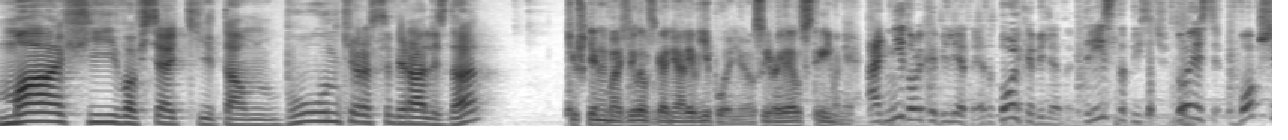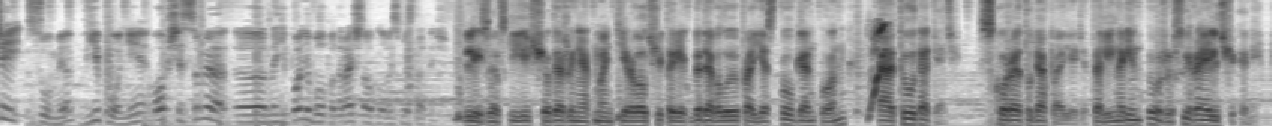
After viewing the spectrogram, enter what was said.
мафии, во всякие там бункеры собирались, да? Кишкин и Мазилов сгоняли в Японию с IRL стримами. Одни только билеты, это только билеты. 300 тысяч. То есть в общей сумме в Японии, в общей сумме э, на Японию было потрачено около 800 тысяч. Лизовский еще даже не отмонтировал четырехгодовую поездку в Гонконг, а тут опять. Скоро туда поедет Алина Рин тоже с ирайльчиками.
